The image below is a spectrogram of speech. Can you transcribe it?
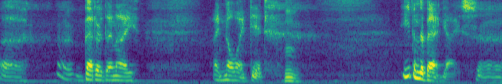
uh, uh, better than I I know I did. Even the bad guys. Uh,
